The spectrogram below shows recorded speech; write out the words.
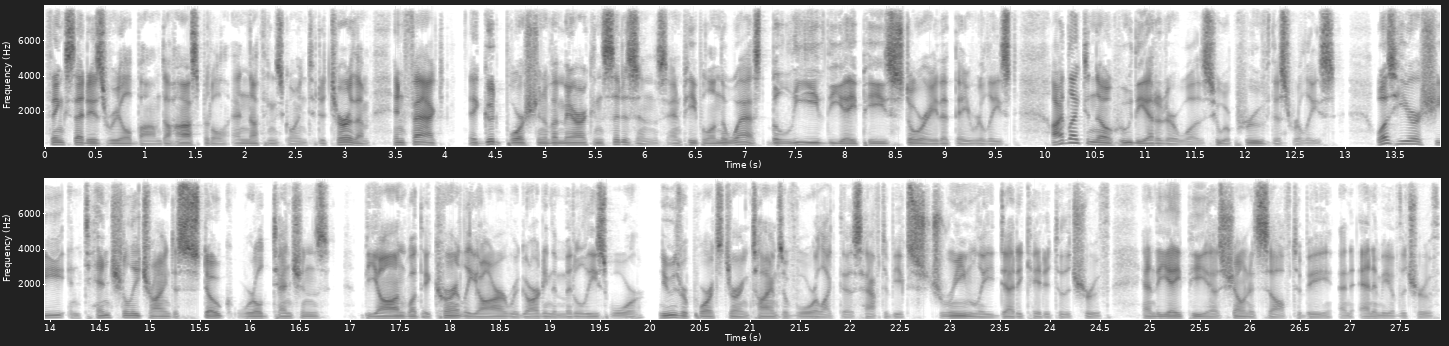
thinks that Israel bombed a hospital and nothing's going to deter them. In fact, a good portion of American citizens and people in the West believe the AP's story that they released. I'd like to know who the editor was who approved this release. Was he or she intentionally trying to stoke world tensions beyond what they currently are regarding the Middle East war? News reports during times of war like this have to be extremely dedicated to the truth, and the AP has shown itself to be an enemy of the truth.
